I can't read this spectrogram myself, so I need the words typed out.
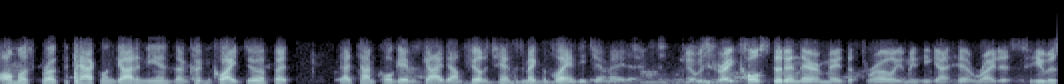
almost broke the tackle and got in the end zone. Couldn't quite do it, but that time Cole gave his guy downfield a chance to make the play, and DJ made it. It was great. Cole stood in there and made the throw. I mean, he got hit right as he was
